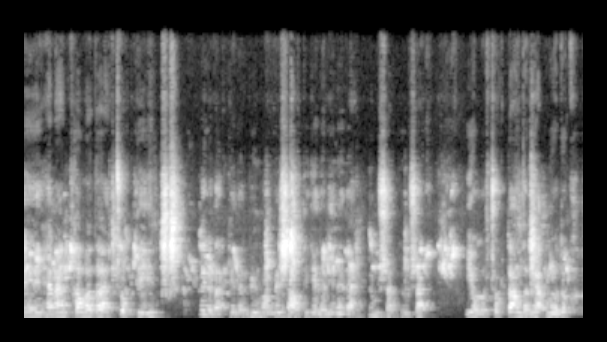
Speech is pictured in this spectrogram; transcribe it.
Ee, hemen tavada çok değil. Ne kadar gelir bilmiyorum. 5-6 gelir yine de. Yumuşak yumuşak iyi olur. Çoktandır yapmıyorduk.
